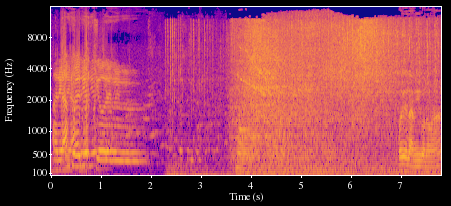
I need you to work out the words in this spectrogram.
Adrián, tú eres el tío del... Soy el amigo nomás.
